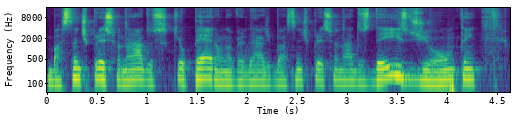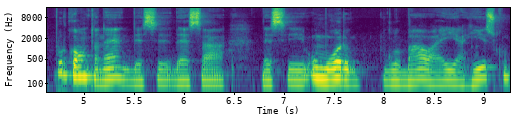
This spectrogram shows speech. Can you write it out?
bastante pressionados, que operam, na verdade, bastante pressionados desde ontem, por conta né, desse, dessa, desse humor global aí a risco,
